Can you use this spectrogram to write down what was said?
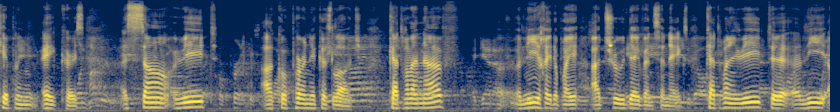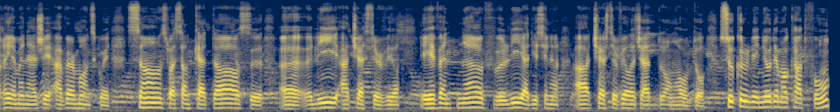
Kipling Acres, 108 à Copernicus Lodge, 89 euh, lits redéployés à True Davidson Eggs, 88 euh, lits réaménagés à Vermont Square, 174 euh, lits à Chesterville. Et 29 lits additionnels à Chester Village à Toronto. Ce que les néo-démocrates font,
